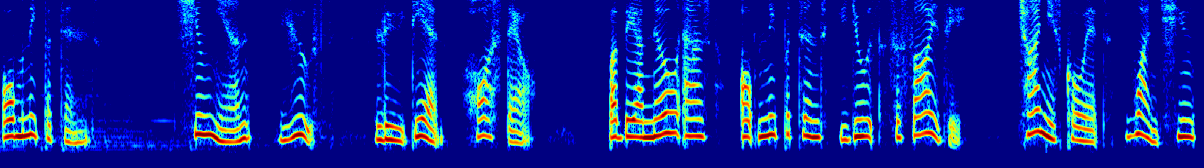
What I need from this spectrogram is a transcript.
omnipotent. 青年 youth, 旅店 hostel. But they are known as Omnipotent Youth Society. Chinese call it 万青.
